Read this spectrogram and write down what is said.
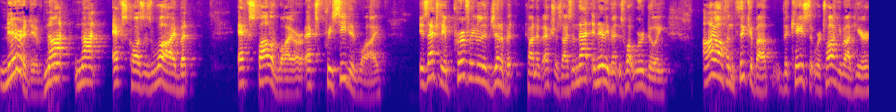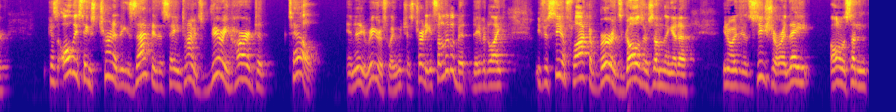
narrative, not not X causes Y, but X followed Y or X preceded Y, is actually a perfectly legitimate kind of exercise. And that, in any event, is what we're doing. I often think about the case that we're talking about here because all these things turn at exactly the same time. It's very hard to tell in any rigorous way which is turning. It's a little bit, David, like if you see a flock of birds, gulls or something at a, you know, at the seashore, and they all of a sudden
